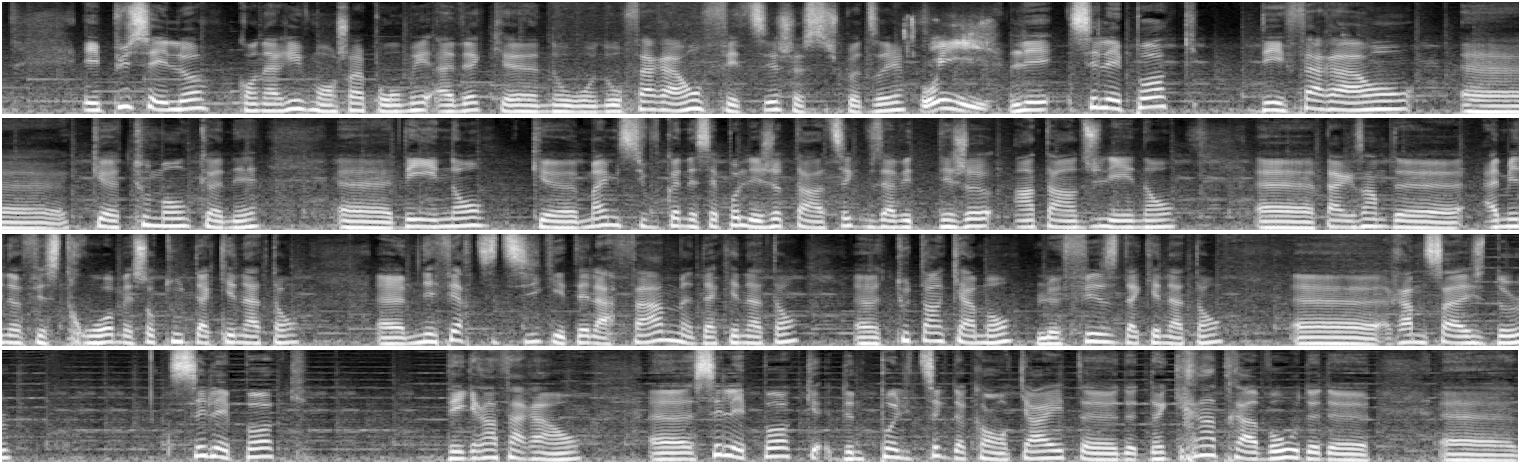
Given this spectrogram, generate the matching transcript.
Et puis c'est là qu'on arrive, mon cher Paumé, avec euh, nos, nos pharaons fétiches, si je peux dire. Oui. C'est l'époque des pharaons euh, que tout le monde connaît, euh, des noms que même si vous connaissez pas l'Égypte antique, vous avez déjà entendu les noms, par exemple de Amenophis III, mais surtout d'Akhenaton, euh, Néfertiti qui était la femme d'Akhenaton, euh, Toutankhamon, le fils d'Akhenaton, euh, Ramsès II. C'est l'époque des grands pharaons. Euh, c'est l'époque d'une politique de conquête, euh, de, de grands travaux de, de, euh,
